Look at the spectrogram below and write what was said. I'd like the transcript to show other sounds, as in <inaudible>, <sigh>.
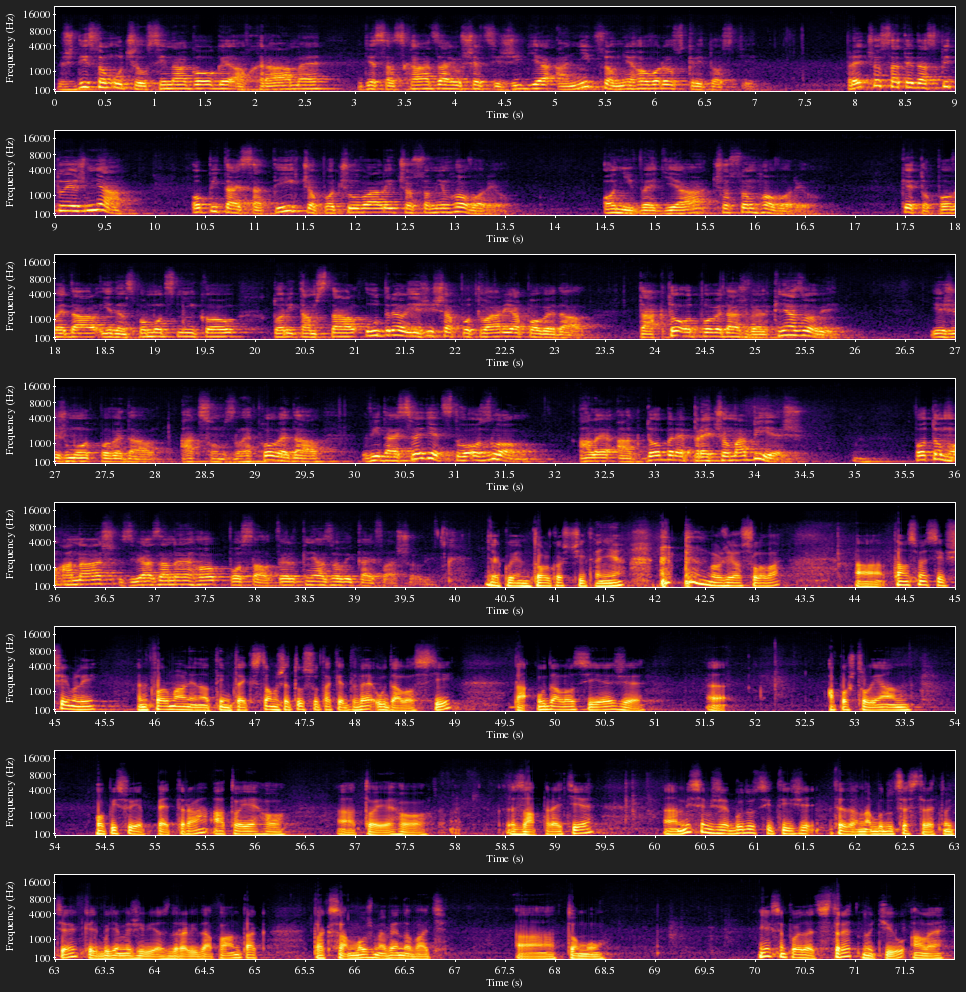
vždy som učil v synagóge a v chráme, kde sa schádzajú všetci Židia a nič som nehovoril v skrytosti. Prečo sa teda spýtuješ mňa? Opýtaj sa tých, čo počúvali, čo som im hovoril. Oni vedia, čo som hovoril. Keď to povedal, jeden z pomocníkov, ktorý tam stál, udrel Ježiša po tvári a povedal, takto odpovedáš veľkňazovi? Ježiš mu odpovedal, ak som zle povedal, vydaj svedectvo o zlom, ale ak dobre, prečo ma biješ? Potom ho Anáš zviazaného poslal veľkňazovi Kajfášovi. Ďakujem, toľko ščítania <clears throat> Božieho slova. A tam sme si všimli len formálne nad tým textom, že tu sú také dve udalosti. Tá udalosť je, že e, Apoštol Jan opisuje Petra a to jeho, to jeho zapretie Myslím, že budúci týždeň, teda na budúce stretnutie, keď budeme živí a zdraví dá pán, tak, tak sa môžeme venovať a, tomu, nechcem povedať stretnutiu, ale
